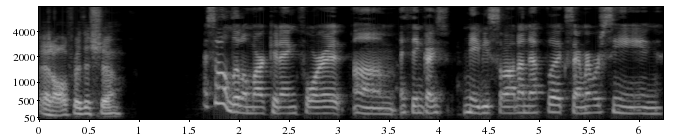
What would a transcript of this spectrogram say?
at all for this show? I saw a little marketing for it. Um, I think I maybe saw it on Netflix. I remember seeing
